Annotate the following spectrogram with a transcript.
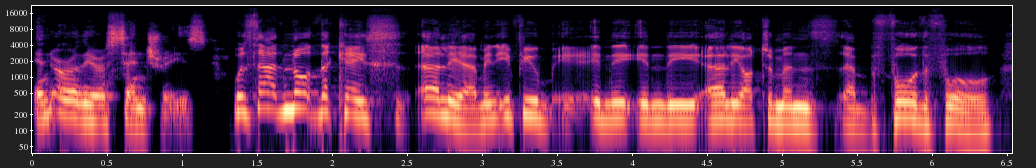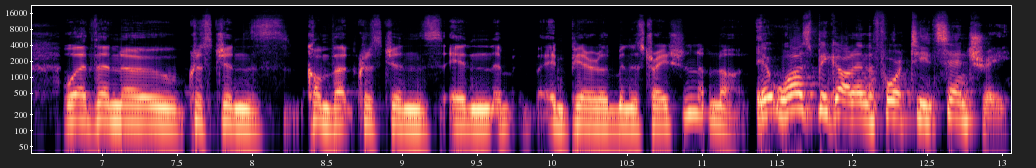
in earlier centuries. Was that not the case earlier? I mean, if you in the in the early Ottomans uh, before the fall, were there no Christians, convert Christians in imperial administration or not? It was begun in the 14th century,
